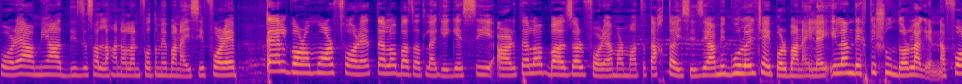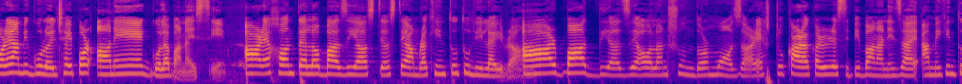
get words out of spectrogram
পরে আমি আদি যে সাল্লাহান অলান প্রথমে বানাইছি। পরে তেল গরম হওয়ার পরে তেল বাজার লাগি গেছি আর তেল বাজার পরে আমার মাথা তাখতা হয়েছে যে আমি গুলইল ছাইপর বানাইলাই ইলান দেখতে সুন্দর লাগে না। পরে আমি গুলইল চাইপর অনেকগুলা বানাইছি। আর এখন তেল বাজি আস্তে আস্তে আমরা কিন্তু তুলি লাইরা। আর বাদ দিয়া যে অলান সুন্দর, মজার, একটু কারাকারি রেসিপি বানানি যায়, আমি কিন্তু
